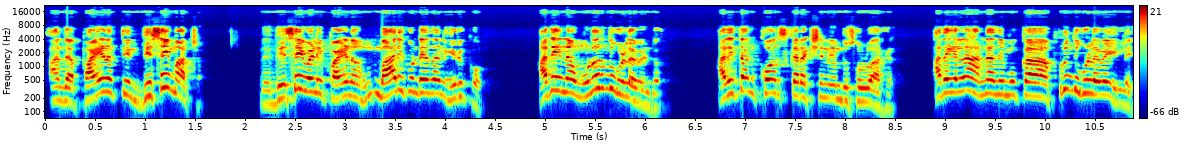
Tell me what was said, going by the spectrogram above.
அந்த பயணத்தின் திசை மாற்றம். இந்த திசை வழி பயணம் மாறிக்கொண்டே தான் இருக்கும். அதை நாம் உணர்ந்து கொள்ள வேண்டும். அதைத்தான் கோர்ஸ் கரெக்ஷன் என்று சொல்வார்கள். அதையெல்லாம் அதிமுக புரிந்து கொள்ளவே இல்லை.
